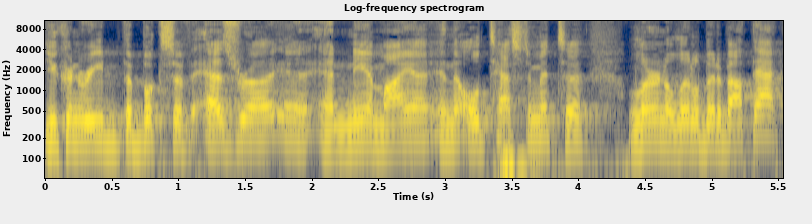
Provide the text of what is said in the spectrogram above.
You can read the books of Ezra and Nehemiah in the Old Testament to learn a little bit about that.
